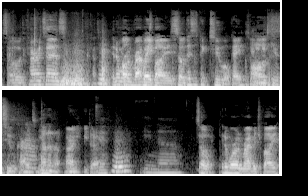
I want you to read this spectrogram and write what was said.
So the card says, I can't see. "In a world Oh, ravaged wait. by." So this is pick two, okay? So Okay. you need to pick two cards. No, no, no. Alright. We, we do. Yeah. In uh So in a world ravaged by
